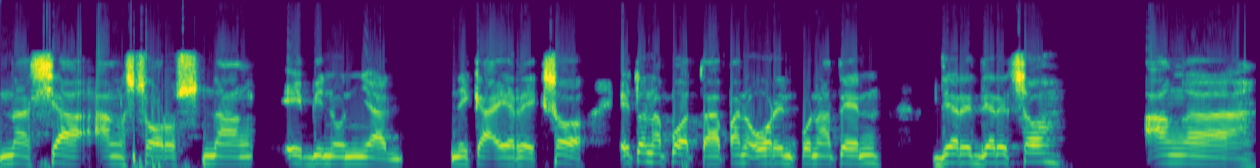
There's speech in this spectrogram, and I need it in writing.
na siya ang source ng ibinunyag ni Ka Eric. So, ito na po at uh, panoorin po natin dire-diretso ang uh,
